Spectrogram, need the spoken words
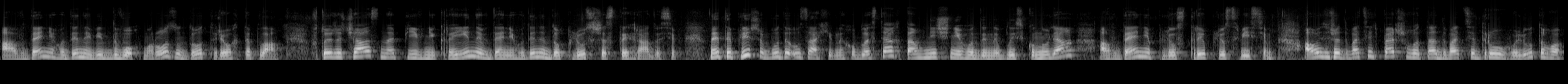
а в денні години від 2 морозу до 3 тепла. В той же час на півдні країни в денні години до плюс 6 градусів. Найтепліше буде у західних областях, там в нічні години близько нуля, а в денні плюс 3, плюс 8. А ось вже 21 та 22 лютого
